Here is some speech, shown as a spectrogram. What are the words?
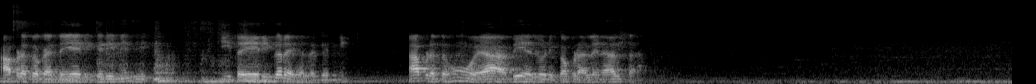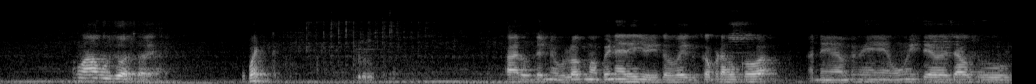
આપણે તો કઈ તૈયારી કરી નથી. એ તૈયારી કરે છે લગ્નની. આપણે તો શું હોય, આ બે જોડી કપડાં લઈને હાલતા. હું આમ જો છો વટ સારું, તમે વ્લોગમાં બનાવી રહીજો એ તો વહી કપડાં સુકવવા. અને અમે હું તે જાઉં છું.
